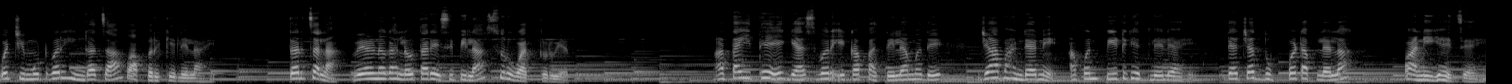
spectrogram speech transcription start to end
व चिमूटवर हिंगाचा वापर केलेला आहे. तर चला वेळ न घालवता रेसिपीला सुरुवात करूयात. आता इथे गॅसवर एका पातेल्यामध्ये ज्या भांड्याने आपण पीठ घेतलेले आहे त्याच्या दुप्पट आपल्याला पाणी घ्यायचे आहे.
